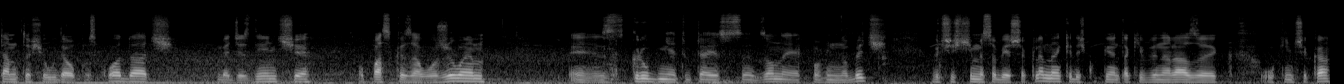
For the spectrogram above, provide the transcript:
Tam to się udało poskładać. Będzie zdjęcie. Opaskę założyłem. E, Zgrubnie tutaj jest wsadzone jak powinno być. Wyczyścimy sobie jeszcze klemę. Kiedyś kupiłem taki wynalazek u Chińczyka.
